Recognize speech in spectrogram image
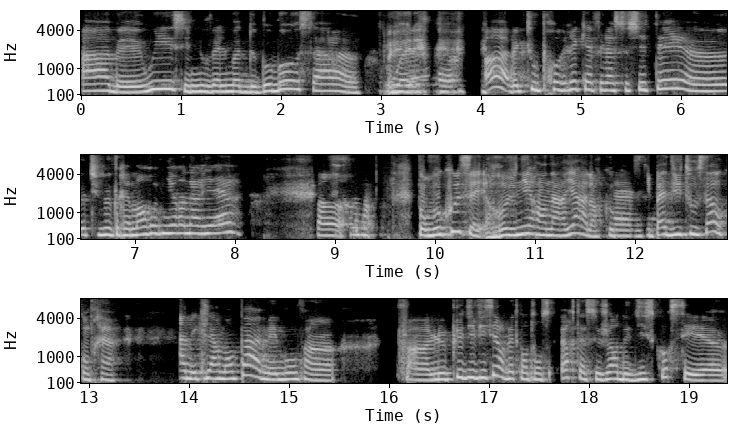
Ah, ben oui, c'est une nouvelle mode de bobo, ça. Ou alors, Ah, avec tout le progrès qu'a fait la société, tu veux vraiment revenir en arrière? Pour beaucoup, c'est revenir en arrière alors que c'est pas du tout ça, au contraire. Ah, mais clairement pas. Mais bon, enfin Enfin, le plus difficile, en fait, quand on se heurte à ce genre de discours, c'est euh,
